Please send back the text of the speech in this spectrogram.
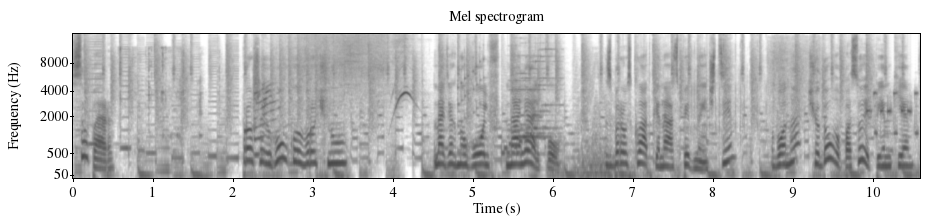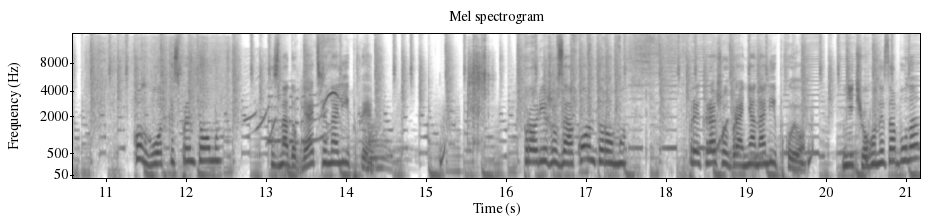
Супер. Прошию голкою вручну. Надягну гольф на ляльку. Зберу складки на спідничці. Вона чудово пасує пінкі. Колготки з принтом. Знадобляться наліпки. Проріжу за контуром. Прикрашу вбрання наліпкою. Нічого не забула?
